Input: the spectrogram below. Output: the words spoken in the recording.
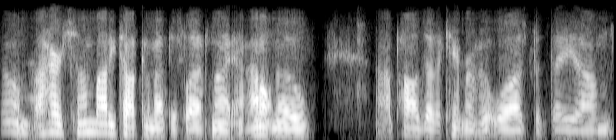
some. I heard somebody talking about this last night. I don't know. I apologize. I can't remember who it was, but they um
